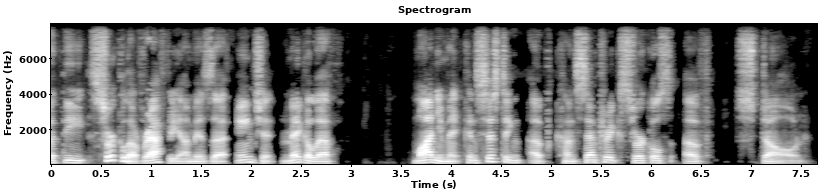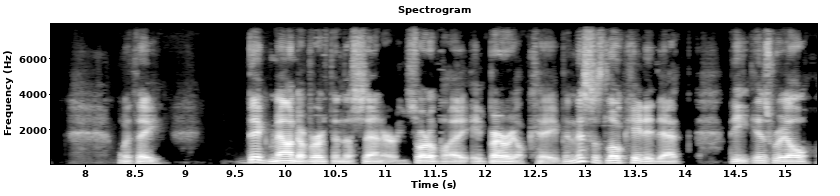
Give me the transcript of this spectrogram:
but the Circle of Rephaim is an ancient megalith monument consisting of concentric circles of stone with a big mound of earth in the center, sort of a, a burial cave. And this is located at the Israel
